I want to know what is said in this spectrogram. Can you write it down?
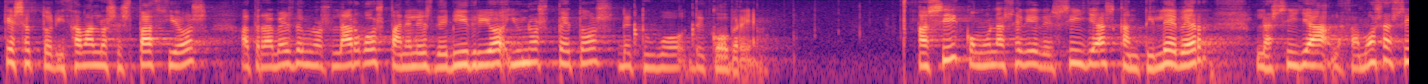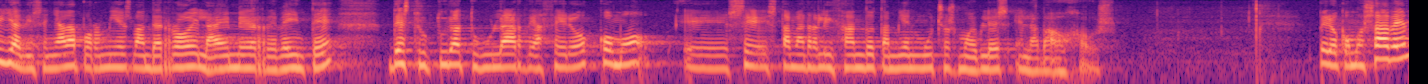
que sectorizaban los espacios a través de unos largos paneles de vidrio y unos petos de tubo de cobre así como una serie de sillas cantilever, la, silla, la famosa silla diseñada por Mies van der Rohe, la MR20, de estructura tubular de acero, como eh, se estaban realizando también muchos muebles en la Bauhaus. Pero como saben,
